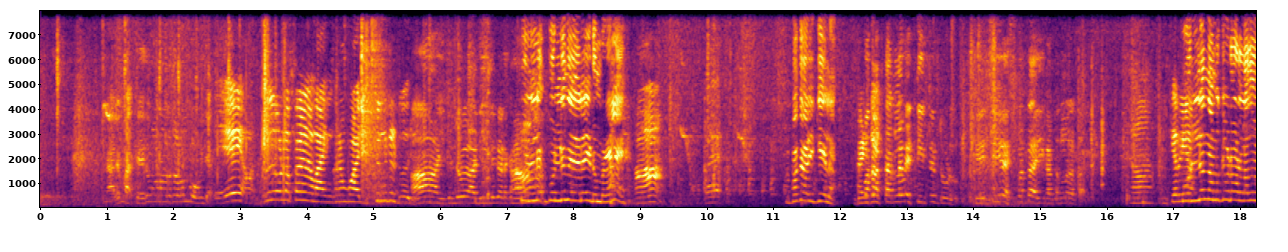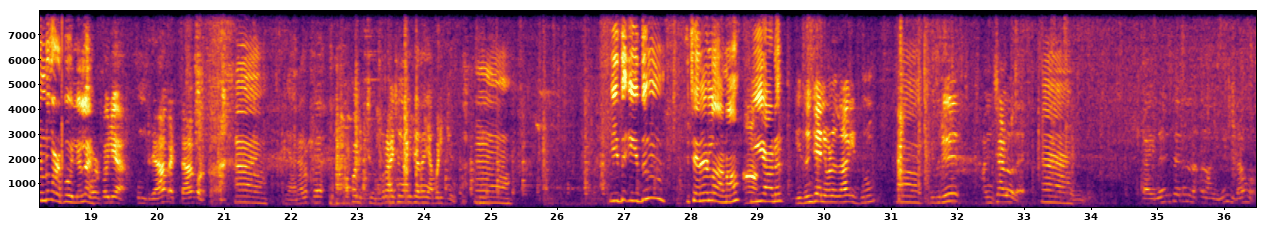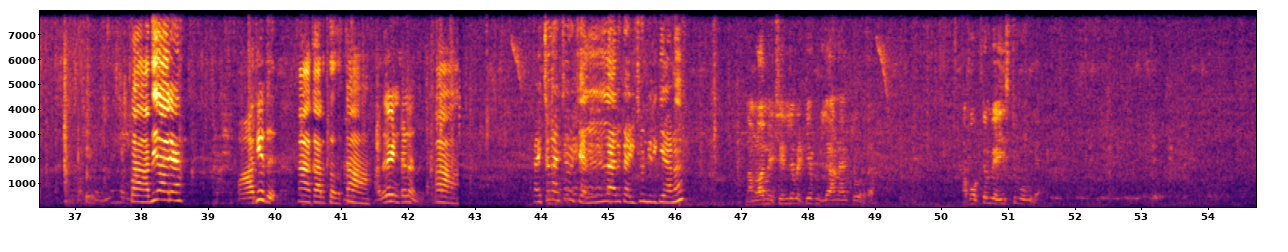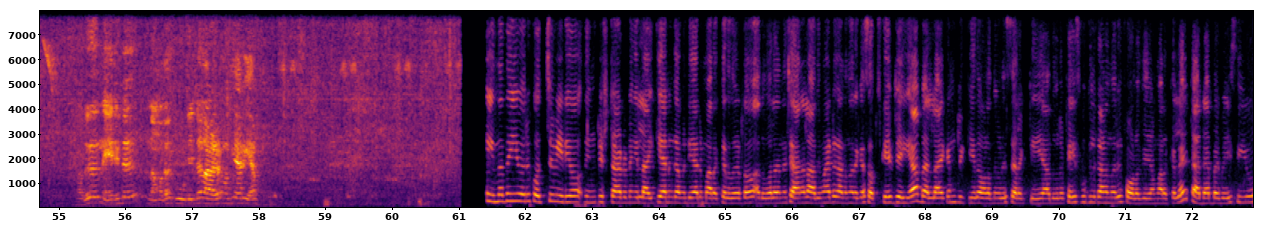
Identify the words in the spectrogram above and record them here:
എന്നാലും മറ്റേത് പോണവർത്തോളം പോവില്ല. ഏയ് അത് ഉള്ളപ്പോ ഭയങ്കര വലിച്ചിങ്ങിട്ട് ഇട്ട് വരും ആ ഇതിന്റെ അടിയിൽ കിടക്കണ പുല്ല് നേരെ ഇടുമ്പോഴല്ലേ? ആ. അപ്പൊ കഴിക്കല. ഇതിപ്പോ കട്ടറിൽ വെട്ടിയിട്ട് ഇട്ട് കൊടുക്കും. ചേച്ചി എക്സ്പെർട്ടായി കട്ടറിൽ കട്ടാൻ. ആ എനിക്കറിയാം. പുല്ലും നമുക്ക് ഇവിടെ ഉള്ളത് കൊണ്ട് കുഴപ്പമില്ല അല്ലേ കുഴപ്പമില്ല. കുണ്ടിരാ വെട്ടാ കൊടുക്ക. ആ. ഞാനതൊക്കെ പഠിച്ചു. പ്രാവശ്യം കാണിച്ചതാ ഞാൻ പഠിക്കും. ഇത് ഇതും ചെനയുള്ളതാണോ? ഈ ആട്? ഇതും ചെനയുള്ളതാ ഇതും ഇവർ ഉണ്ടാവോ ആദ്യം ആരാ? ആദ്യത് ഇത്. ആ കറുത്തത്. ആ. അത് കഴിഞ്ഞിട്ടാണത്. ആ. കഴിച്ചോ കഴിച്ചോ കഴിച്ചോ. എല്ലാരും കഴിച്ചുകൊണ്ടിരിക്കുകയാണ് നമ്മളാ ആ മെഷീനിൽ വെട്ടിയ പുല്ലാണ് ഇട്ട് കൊടുത്താണ് അപ്പൊ ഒട്ടും വേസ്റ്റ് പോവില്ല. അത് നേരിട്ട് നമ്മുടെ കൂടിന്റെ താഴെ നോക്കി അറിയാം. ഇന്നത്തെ ഈ ഒരു കൊച്ചു വീഡിയോ നിങ്ങൾക്ക് ഇഷ്ടമായിട്ടുണ്ടെങ്കിൽ ലൈക്ക് ചെയ്യാനും കമന്റ് ചെയ്യാനും മറക്കരുത് കേട്ടോ. അതുപോലെ തന്നെ ചാനൽ ആദ്യമായിട്ട് കാണുന്നവരൊക്കെ സബ്സ്ക്രൈബ് ചെയ്യുക. ബെല്ലൈക്കൺ ക്ലിക്ക് ചെയ്ത് ഓളൊന്നുകൂടി സെലക്ട് ചെയ്യുക. അതുപോലെ ഫേസ്ബുക്കിൽ കാണുന്നവർ ഫോളോ ചെയ്യാൻ മറക്കല്ലേ. Tata bye bye see U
